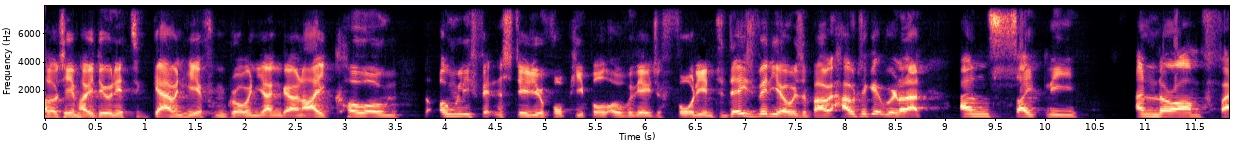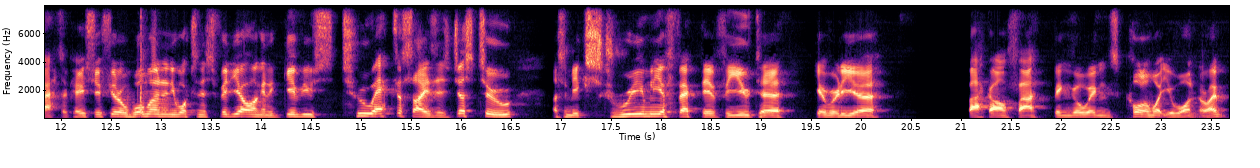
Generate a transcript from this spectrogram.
Hello team, how you doing? It's Gavin here from Growing Younger and I co-own the only fitness studio for people over the age of 40. And today's video is about how to get rid of that unsightly underarm fat. Okay, so if you're a woman and you're watching this video, I'm going to give you two exercises, just two, that's going to be extremely effective for you to get rid of your back arm fat, bingo wings, call them what you want, all right?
